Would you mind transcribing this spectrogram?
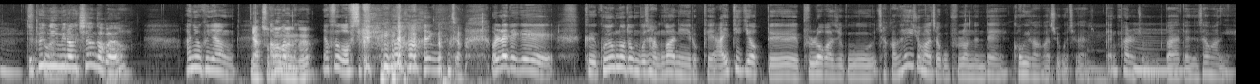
음, 대표님이랑 친한가 봐요. 아니요 그냥 약속하고 안 가는 거예요? 약속 없이 그냥 나가는 거죠. 원래 되게 그 고용노동부 장관이 이렇게 IT 기업들 불러가지고 잠깐 회의 좀 하자고 불렀는데 거기 가가지고 제가 음. 깽판을 좀 음. 놔야 되는 상황이에요.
